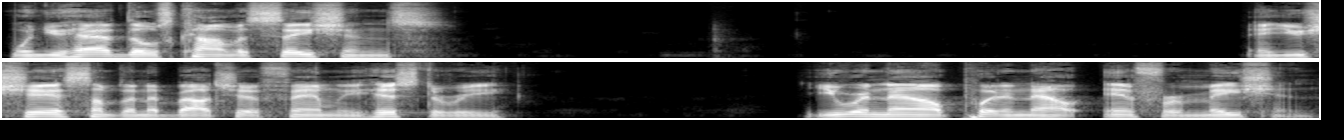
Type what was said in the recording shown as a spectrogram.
When you have those conversations and you share something about your family history, you are now putting out information.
